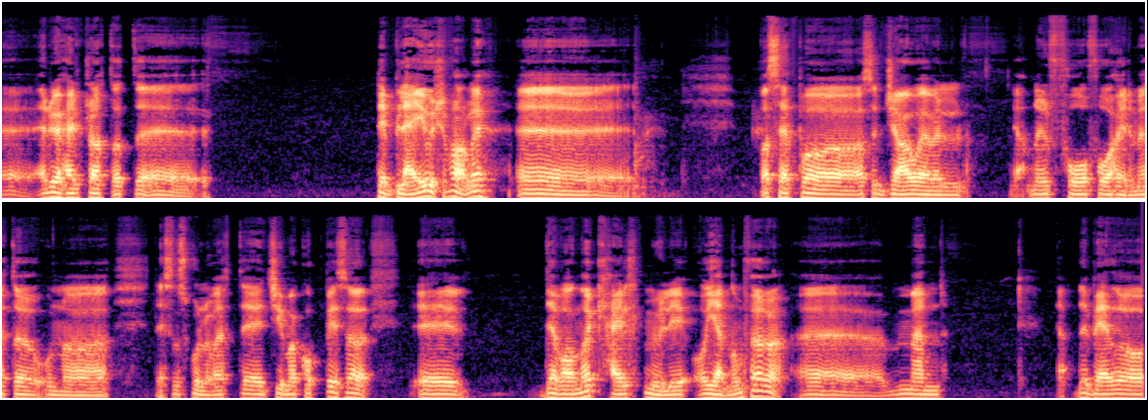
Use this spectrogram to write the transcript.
eh, er det jo helt klart at uh, Det ble jo ikke farlig. Uh, basert på Altså, Jao er vel ja, noen få, få høydemeter under det som skulle vært eh, Jima Coppi, så uh, det var nok helt mulig å gjennomføre. Men ja, det er bedre å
